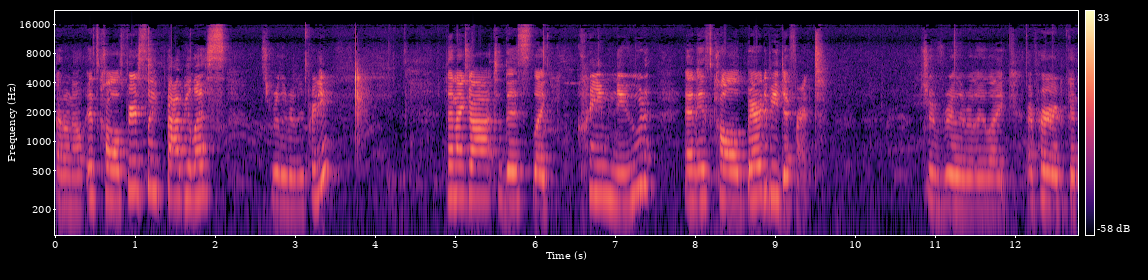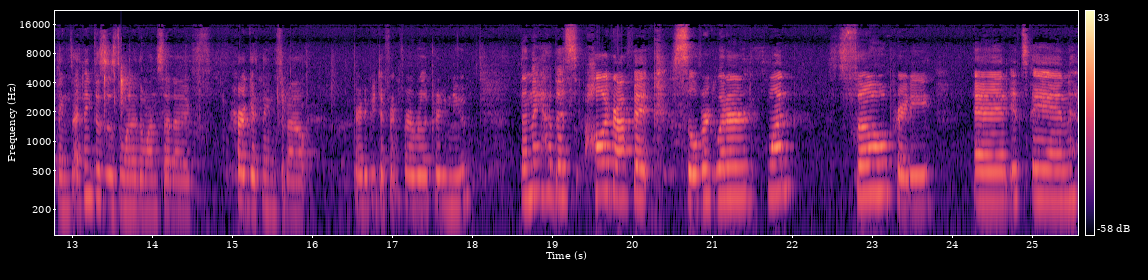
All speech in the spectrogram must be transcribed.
I don't know. It's called Fiercely Fabulous. It's really really pretty. Then I got this like cream nude and it's called Bear to be Different which I really really like. I've heard good things. I think this is one of the ones that I've heard good things about. Bear to be Different for a really pretty nude. Then they have this holographic silver glitter one. So pretty. And it's in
